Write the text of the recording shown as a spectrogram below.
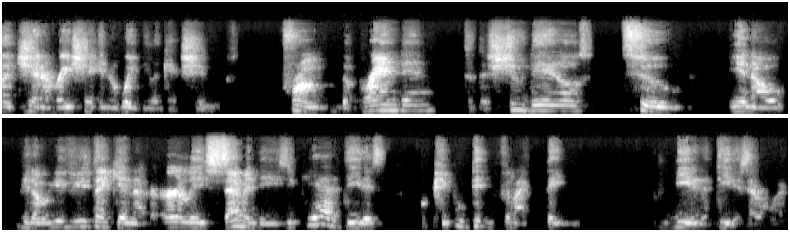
a generation in the way we look at shoes. From the branding to the shoe deals to, you know, you know, if you think in the early 70s, you, had Adidas, but people didn't feel like they needed Adidas everywhere.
